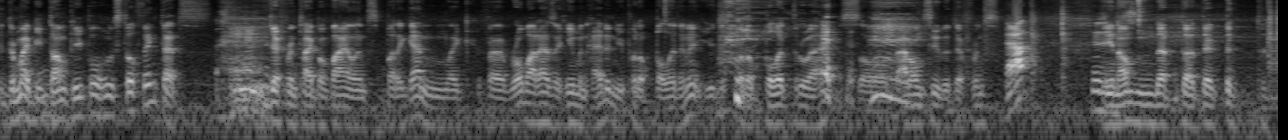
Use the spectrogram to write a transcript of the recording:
there might be dumb people who still think that's different type of violence. But again, like if a robot has a human head and you put a bullet in it, you just put a bullet through a head. So I don't see the difference. Yeah. You know, the, the, the, the, the,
